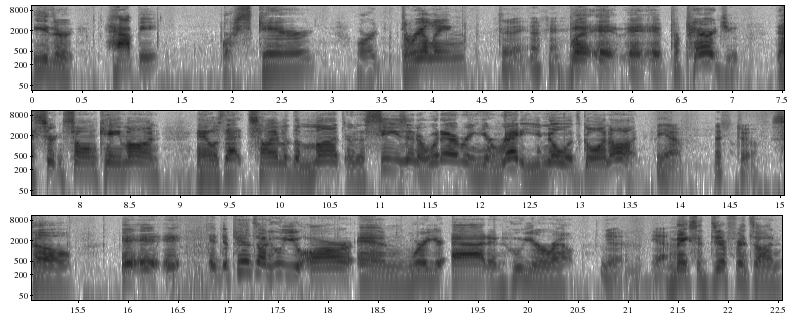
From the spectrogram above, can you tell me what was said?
either happy or scared or thrilling, Today. Okay. but it, it, it prepared you. That certain song came on, and it was that time of the month or the season or whatever, and you're ready. You know what's going on. Yeah. That's true. So it, it, it, it depends on who you are and where you're at and who you're around. Yeah. Yeah. It makes a difference on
